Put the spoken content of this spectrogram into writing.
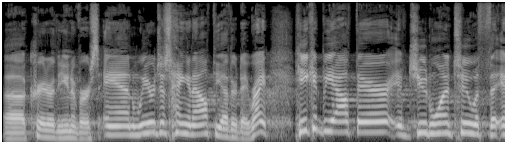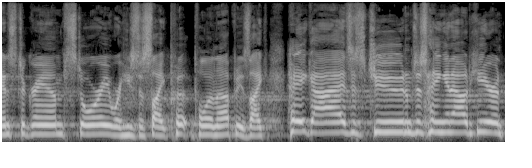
uh, creator of the universe, and we were just hanging out the other day, right? He could be out there if Jude wanted to with the Instagram story where he's just like put, pulling up and he's like, hey guys, it's Jude, I'm just hanging out here. And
